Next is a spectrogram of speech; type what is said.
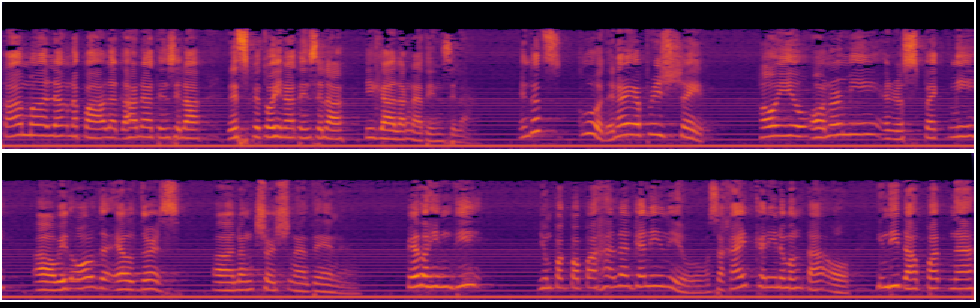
tama lang na pahalagahan natin sila, respetuhin natin sila, igalang natin sila. And that's good. And I appreciate how you honor me and respect me uh, with all the elders uh, ng church natin. Pero hindi yung pagpapahalaga ninyo sa kahit kanino mang tao, hindi dapat na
